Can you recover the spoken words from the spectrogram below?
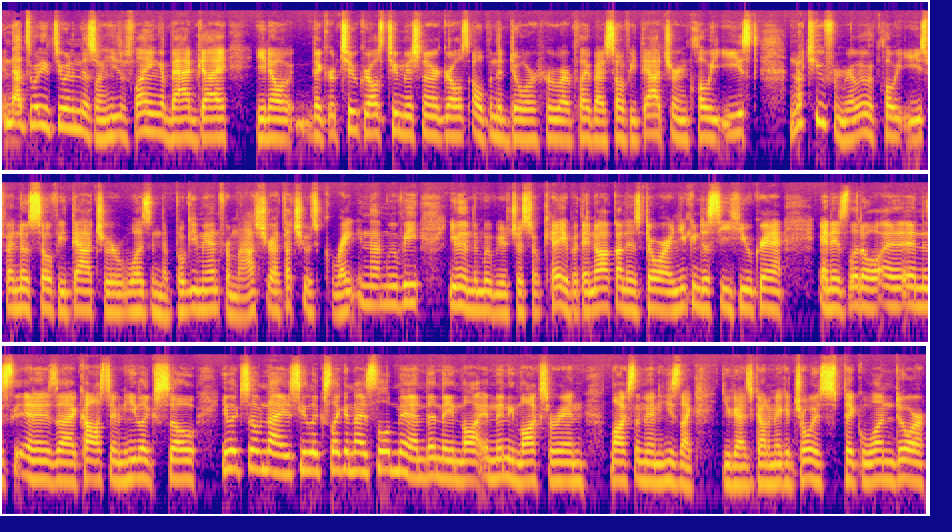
and that's what he's doing in this one. He's playing a bad guy you know the two girls two missionary girls open the door who are played by Sophie Thatcher and Chloe East. I'm not too familiar with Chloe East I know Sophie Thatcher was in The Boogeyman from last year. I thought she was great in that movie, even though the movie was just okay. But they knock on his door, and you can just see Hugh Grant and his little in his in his uh, costume, and he looks so he looks so nice. He looks like a nice little man. Then they lock, and then he locks her in, locks them in. He's like, "You guys got to make a choice. Pick one door."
